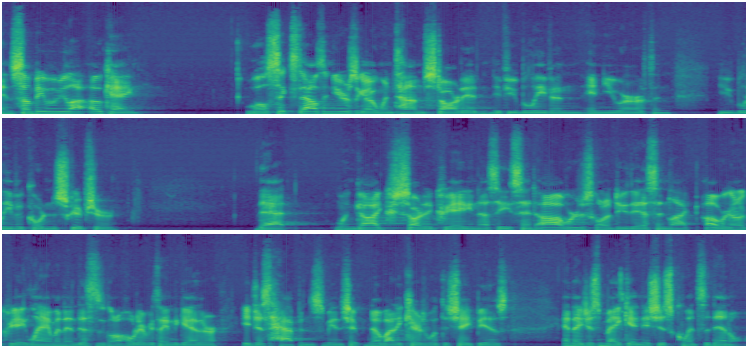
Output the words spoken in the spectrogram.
And some people will be like, okay, well, 6,000 years ago when time started, if you believe in, in new earth and you believe according to Scripture, that when God started creating us, He said, oh, we're just going to do this and like, oh, we're going to create laminin and this is going to hold everything together. It just happens to be in shape. Nobody cares what the shape is. And they just make it and it's just coincidental.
